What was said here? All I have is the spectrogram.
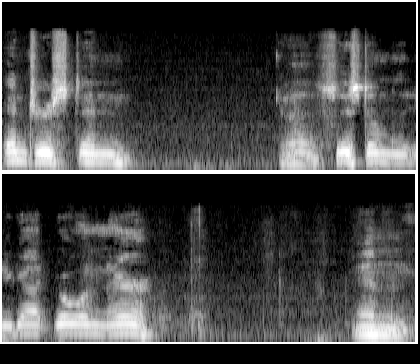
interest in the system that you got going there. And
